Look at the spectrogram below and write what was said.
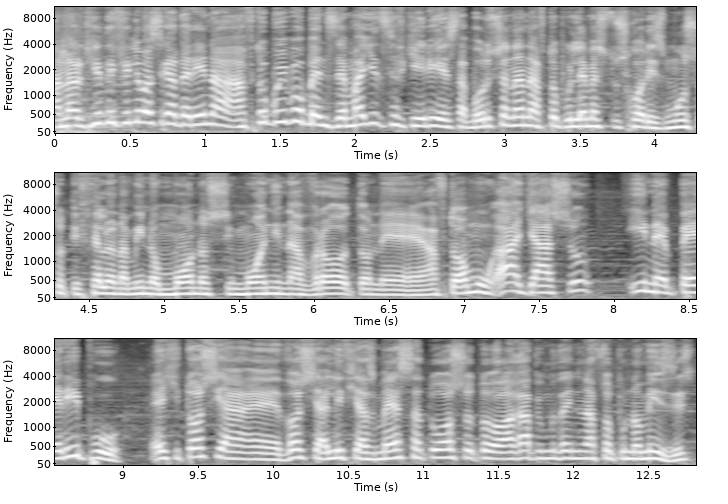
Αναρωτιέται η φίλη μας η Κατερίνα, αυτό που είπε ο Μπεντζεμά για τις ευκαιρίες θα μπορούσε να είναι αυτό που λέμε στους χωρισμούς, ότι θέλω να μείνω μόνος ή μόνη να βρω τον ε, αυτό μου; Α, γεια σου. Είναι περίπου, έχει τόση ε, δόση αλήθειας μέσα του, όσο το αγάπη μου δεν είναι αυτό που νομίζεις.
